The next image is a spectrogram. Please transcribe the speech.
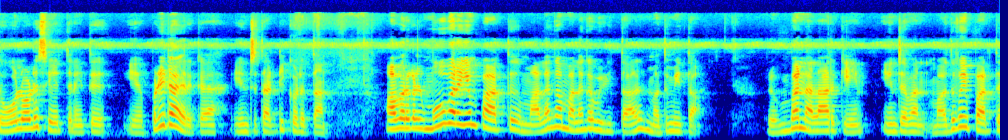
தோளோடு சேர்த்துணைத்து எப்படிடா இருக்க? என்று தட்டி கொடுத்தான். அவர்கள் மூவரையும் பார்த்து மலங்க மலங்க விழித்தாள் மதுமிதா. ரொம்ப நல்லா இருக்கேன் என்றவன் மதுவை பார்த்து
